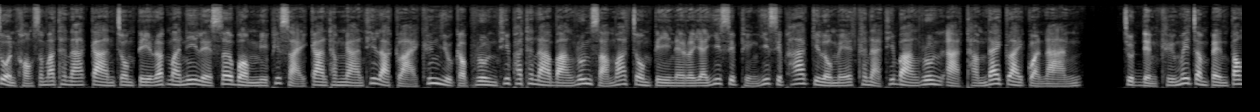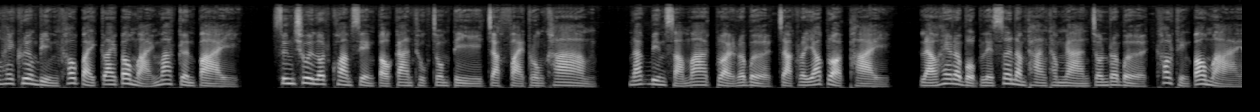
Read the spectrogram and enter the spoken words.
ส่วนของสมรรถนะการโจมตีรักมานี่เลเซอร์บอมมีพิสัยการทำงานที่หลากหลายขึ้นอยู่กับรุ่นที่พัฒนาบางรุ่นสามารถโจมตีในระยะ 20-25 กิโลเมตร ขณะที่บางรุ่นอาจทำได้ไกลกว่านั้น จุดเด่นคือไม่จำเป็นต้องให้เครื่องบินเข้าไปใกล้เป้าหมายมากเกินไป ซึ่งช่วยลดความเสี่ยงต่อการถูกโจมตีจากฝ่ายตรงข้าม นักบินสามารถปล่อยระเบิดจากระยะปลอดภัย แล้วให้ระบบเลเซอร์นำทางทำงานจนระเบิดเข้าถึงเป้าหมาย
